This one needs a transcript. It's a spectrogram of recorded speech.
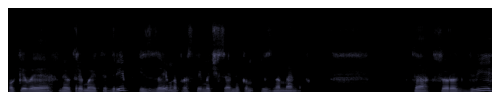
поки ви не отримаєте дріб із взаємно простими чисельником і знаменником. Так, 42,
